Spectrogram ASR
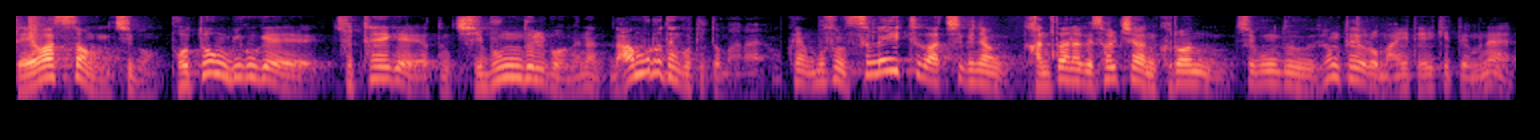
내화성 지붕. 보통 미국의 주택의 어떤 지붕들 보면은 나무로 된 것들도 많아요. 그냥 무슨 슬레이트 같이 그냥 간단하게 설치한 그런 지붕도 형태로 많이 돼 있기 때문에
